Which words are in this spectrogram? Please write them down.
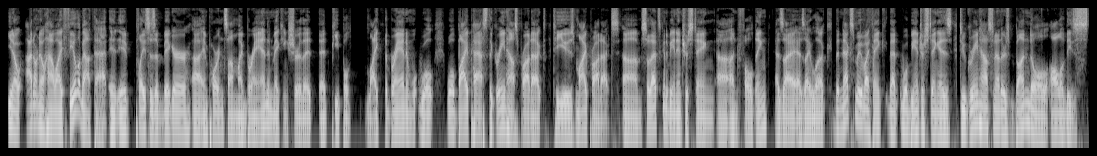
you know, I don't know how I feel about that. It, it places a bigger uh, importance on my brand and making sure that that people like the brand and we'll we'll bypass the greenhouse product to use my product. Um, so that's going to be an interesting uh, unfolding as I as I look. The next move I think that will be interesting is do greenhouse and others bundle all of these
